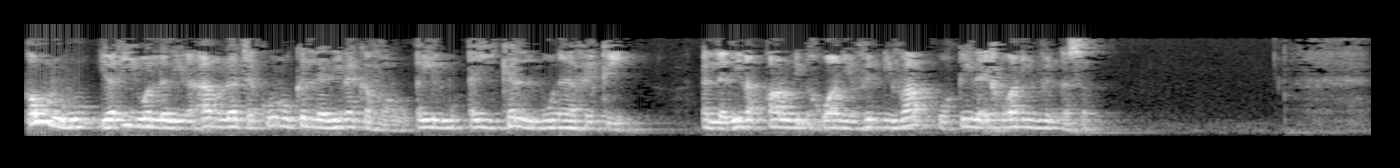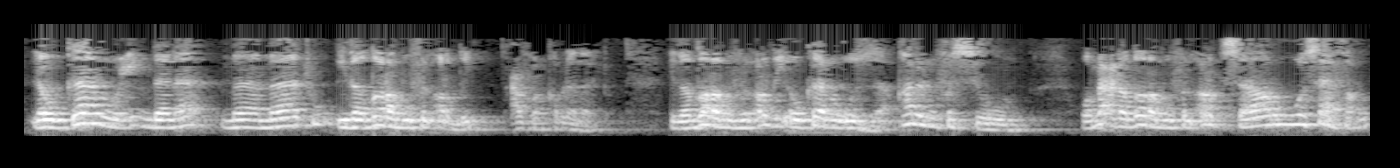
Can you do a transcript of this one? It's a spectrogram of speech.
قوله يا أيها الذين آمنوا لا تكونوا كالذين كفروا أي, كالمنافقين الذين قالوا لإخوانهم في النفاق وقيل إخوانهم في النسب. لو كانوا عندنا ما ماتوا إذا ضربوا في الأرض عفوا قبل ذلك إذا ضربوا في الأرض أو كانوا غزة قال المفسرون ومعنى ضربوا في الأرض ساروا وسافروا.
